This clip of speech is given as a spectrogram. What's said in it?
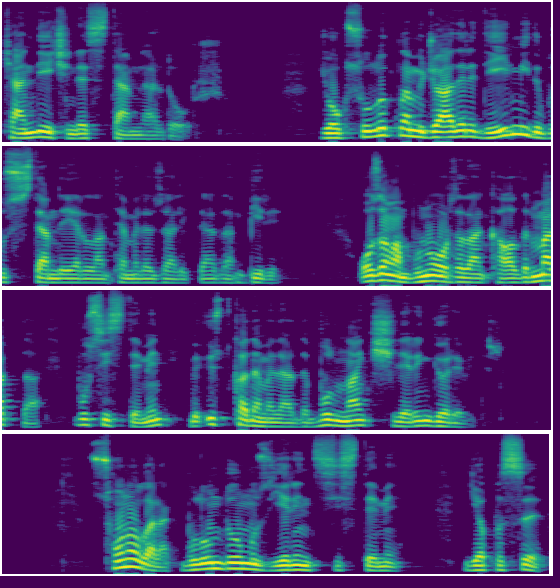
kendi içinde sistemler doğurur. Yoksullukla mücadele değil miydi bu sistemde yer alan temel özelliklerden biri? O zaman bunu ortadan kaldırmak da bu sistemin ve üst kademelerde bulunan kişilerin görevidir. Son olarak bulunduğumuz yerin sistemi yapısı,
